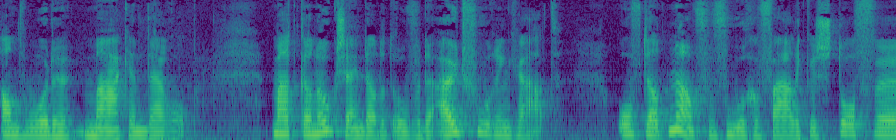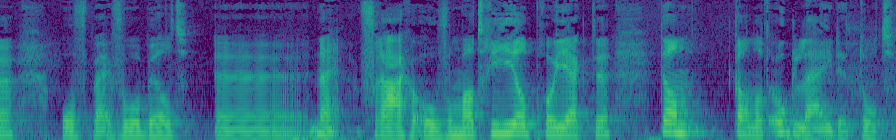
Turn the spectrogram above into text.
antwoorden maken daarop. Maar het kan ook zijn dat het over de uitvoering gaat. Of dat nou, vervoergevaarlijke stoffen of bijvoorbeeld eh, nou ja, vragen over materieelprojecten. Dan kan dat ook leiden tot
